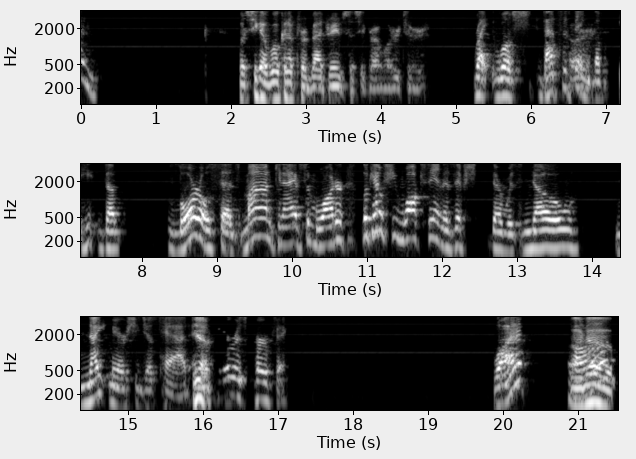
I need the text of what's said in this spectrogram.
sense. Well, she got woken up for a bad dream, so she brought water to her. Right. Well, sh- that's the thing. The he, the Laurel says, "Mom, can I have some water?" Look how she walks in as if sh- there was no nightmare she just had, and Yeah. her hair is perfect. What? Oh Huh? no,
